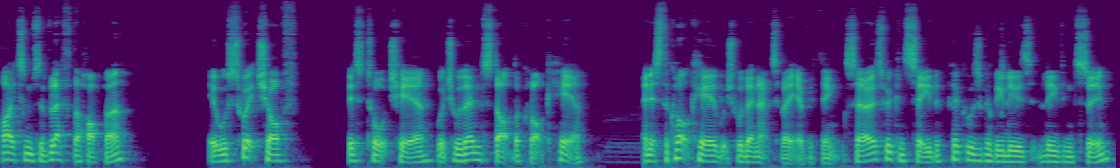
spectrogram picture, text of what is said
items have left the hopper, it will switch off this torch here, which will then start the clock here. And it's the clock here which will then activate everything. So as we can see, the pickles are going to be leaving soon.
